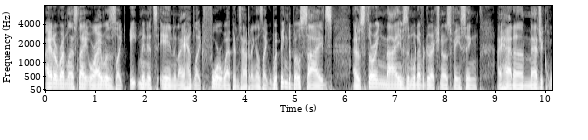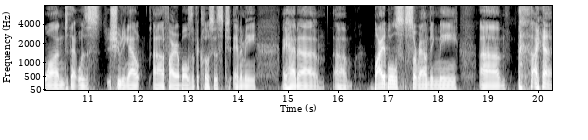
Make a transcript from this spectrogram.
i had a run last night where i was like eight minutes in and i had like four weapons happening. I was like whipping to both sides. I was throwing knives in whatever direction i was facing. I had a magic wand that was shooting out uh, fireballs at the closest enemy. I had uh, um, bibles surrounding me. Um, I uh,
